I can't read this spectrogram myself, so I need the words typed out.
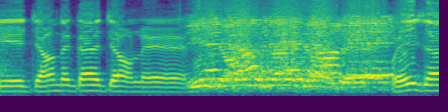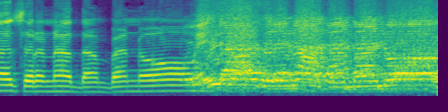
ရေကြောင်းတကကြောင့်လည်းဒီကြောင့်တည်းကြောင့်လေ ဝိဇာစရဏတံပန္နောဝိဇာသရဏတမ္ပန္နောဝိ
